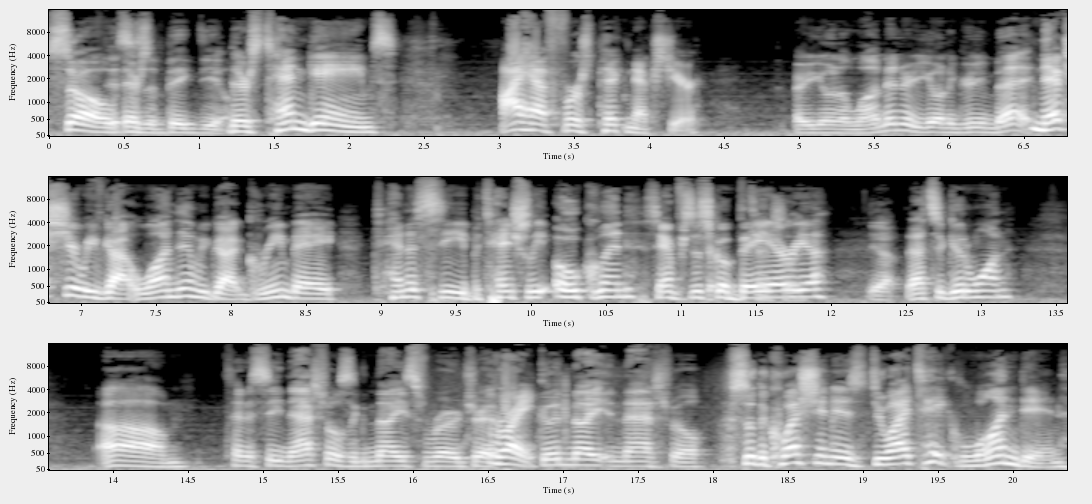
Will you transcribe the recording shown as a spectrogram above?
So This there's is a big deal. There's ten games. I have first pick next year. Are you going to London or are you going to Green Bay? Next year we've got London, we've got Green Bay, Tennessee, potentially Oakland, San Francisco Bay Area. Yeah. That's a good one. Um, Tennessee, Nashville's a nice road trip. Right. Good night in Nashville. so the question is, do I take London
